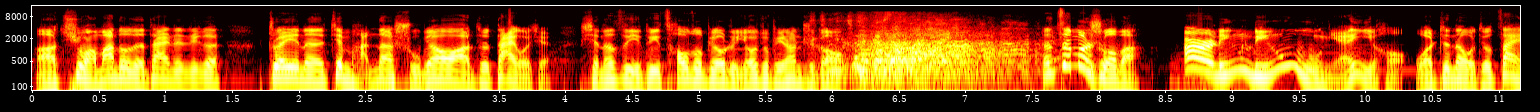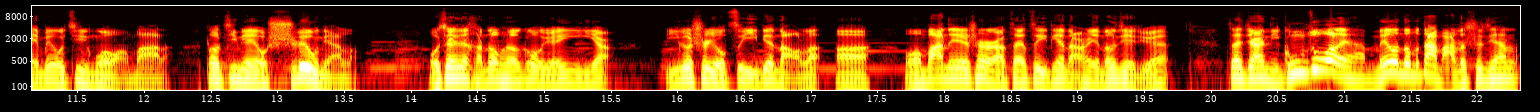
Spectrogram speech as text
啊，去网吧都得带着这个专业的键盘呐、鼠标啊，就带过去，显得自己对操作标准要求非常之高。那这么说吧，二零零五年以后，我真的我就再也没有进过网吧了。到今年有十六年了，我相信很多朋友跟我原因一样，一个是有自己电脑了啊，网吧那些事儿啊，在自己电脑上也能解决，再加上你工作了呀，没有那么大把的时间了，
